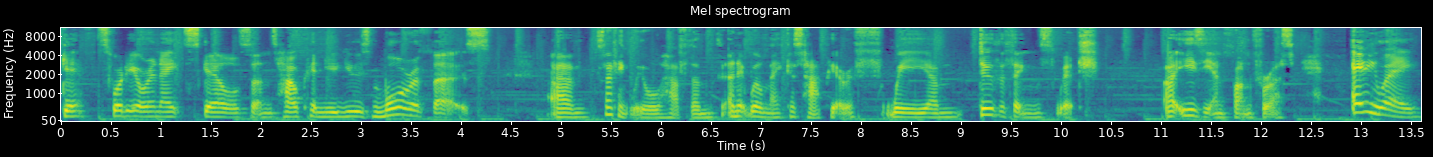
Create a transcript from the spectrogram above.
gifts? What are your innate skills? And how can you use more of those? Um, so I think we all have them, and it will make us happier if we um, do the things which are easy and fun for us. Anyway,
